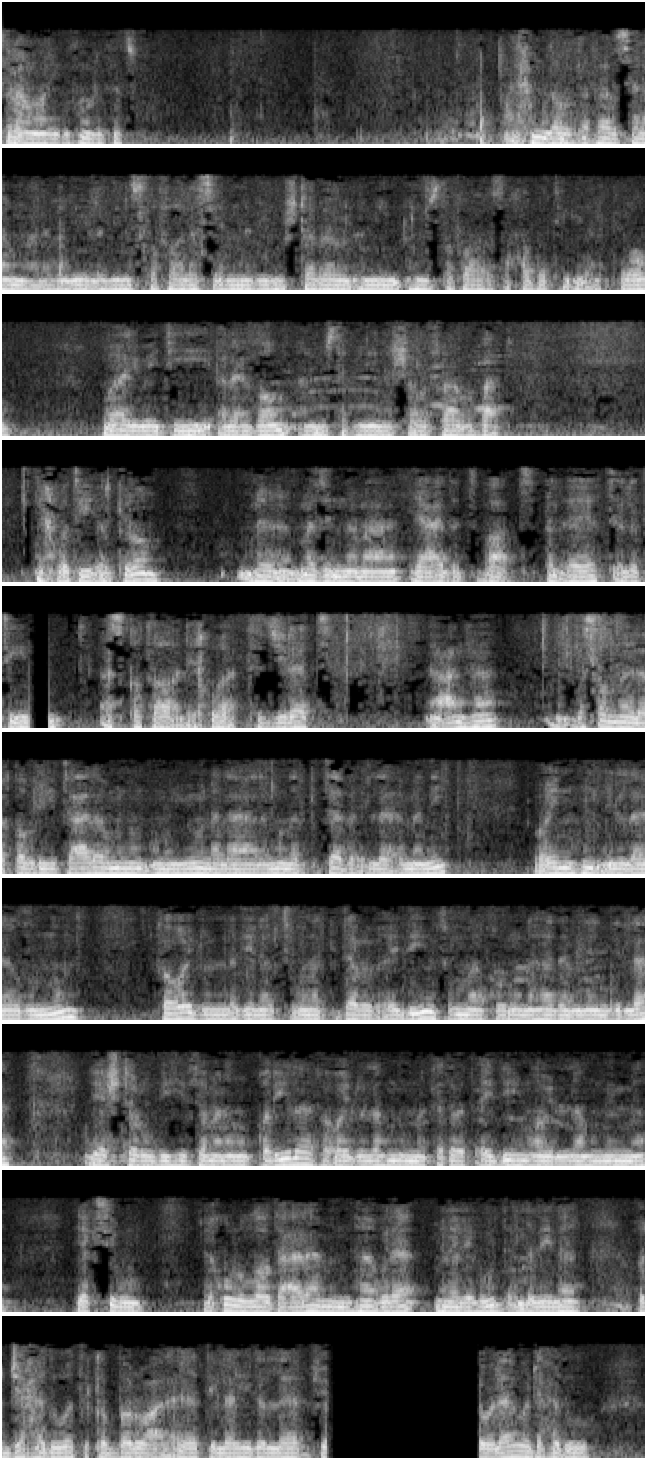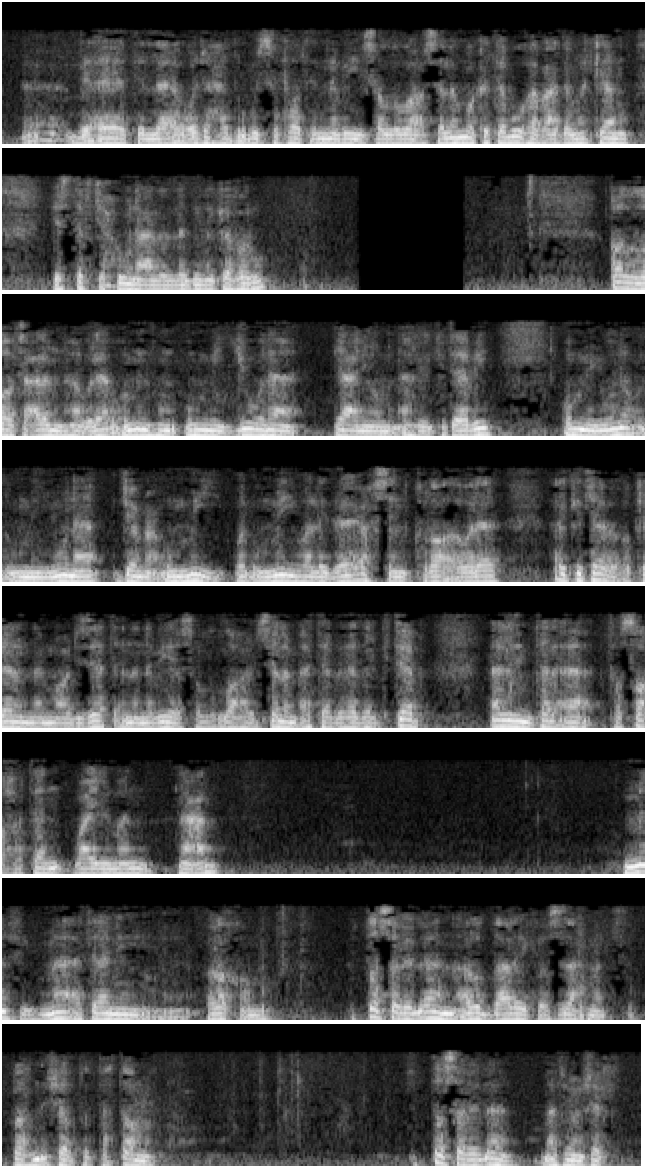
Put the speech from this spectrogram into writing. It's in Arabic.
السلام عليكم ورحمة الحمد لله وكفى وسلام على عباده الذين اصطفى على سيدنا النبي المجتبى والأمين المصطفى على صحابته الكرام وآل بيته العظام المستكملين الشرفاء وبعد إخوتي الكرام ما زلنا مع إعادة بعض الآيات التي أسقط الإخوة تسجيلات عنها. وصلنا إلى قوله تعالى ومنهم أميون لا يعلمون الكتاب إلا أماني وإنهم إلا يظنون. فويل الذين يكتبون الكتاب بأيديهم ثم يقولون هذا من عند الله ليشتروا به ثمنا قليلا فويل لهم مما كتبت أيديهم وويل لهم مما يكسبون. يقول الله تعالى من هؤلاء من اليهود الذين قد جحدوا وتكبروا على آيات الله جل ولا وجحدوا بآيات الله وجحدوا بصفات النبي صلى الله عليه وسلم وكتبوها بعدما كانوا يستفتحون على الذين كفروا. قال الله تعالى من هؤلاء ومنهم أميون يعني ومن أهل الكتاب أميون والأميون جمع أمي والأمي والذي لا يحسن القراءة ولا الكتابة. وكان من المعجزات أن النبي صلى الله عليه وسلم أتى بهذا الكتاب الذي امتلأ فصاحة وعلما. نعم. ما في ما أتاني رقم. اتصل الآن أرد عليك يا أستاذ أحمد. رهن إشارتك تحت أمرك. اتصل الآن ما في مشاكل.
